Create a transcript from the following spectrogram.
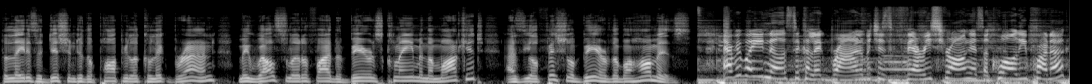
The latest addition to the popular Kalik brand may well solidify the beer's claim in the market as the official beer of the Bahamas. Everybody knows the Kalik brand, which is very strong. It's a quality product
